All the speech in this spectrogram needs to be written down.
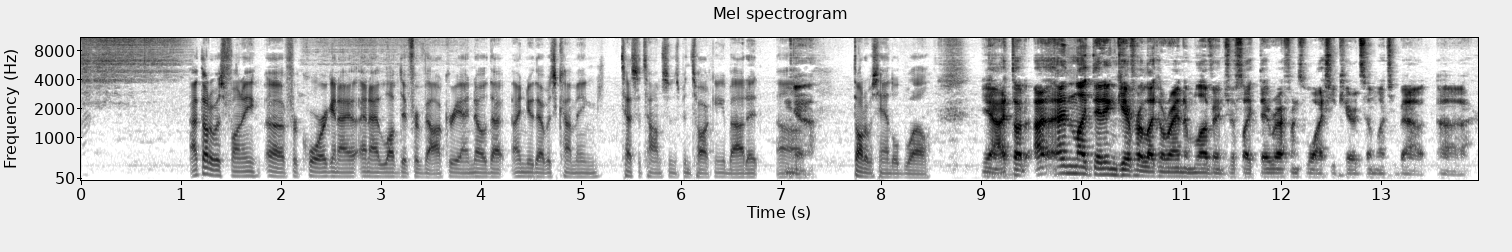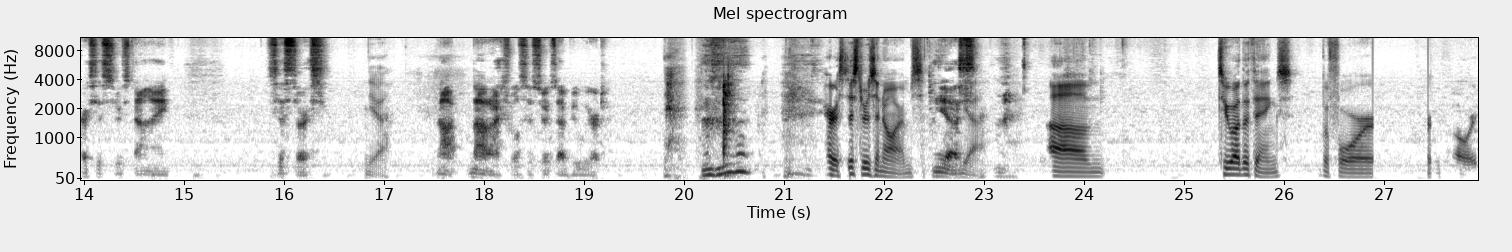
I thought it was funny uh, for Korg, and I and I loved it for Valkyrie. I know that I knew that was coming. Tessa Thompson's been talking about it. Um, yeah. Thought it was handled well. Yeah, I thought, I, and like they didn't give her like a random love interest. Like they referenced why she cared so much about uh, her sisters dying. Sisters, Yeah. not not actual sisters. That'd be weird. Her sisters in arms. yes. Yeah. Um, two other things before moving forward.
